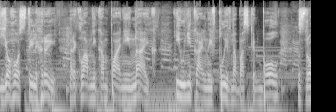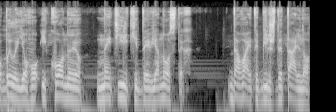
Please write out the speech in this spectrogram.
Його стиль гри, рекламні кампанії Nike і унікальний вплив на баскетбол зробили його іконою не тільки 90-х. Давайте більш детально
